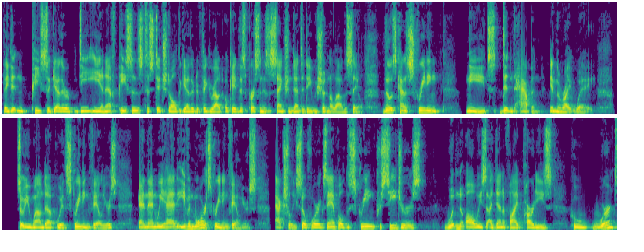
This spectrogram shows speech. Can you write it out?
They didn't piece together D, E, and F pieces to stitch it all together to figure out, okay, this person is a sanctioned entity. We shouldn't allow the sale. Those kind of screening needs didn't happen in the right way. So you wound up with screening failures. And then we had even more screening failures, actually. So, for example, the screening procedures wouldn't always identify parties who weren't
